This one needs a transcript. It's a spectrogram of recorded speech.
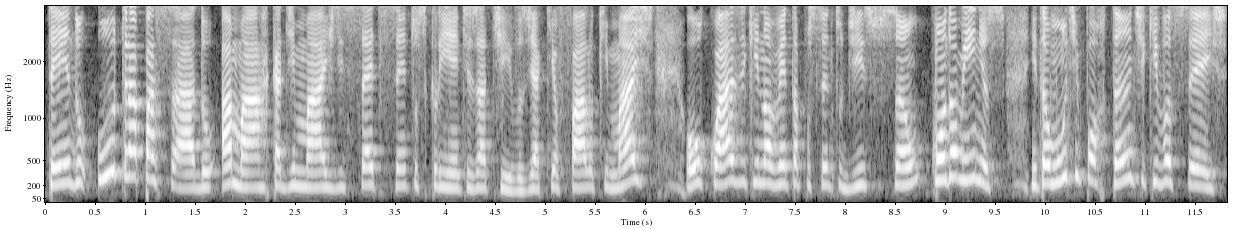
Tendo ultrapassado a marca de mais de 700 clientes ativos. E aqui eu falo que mais ou quase que 90% disso são condomínios. Então, muito importante que vocês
